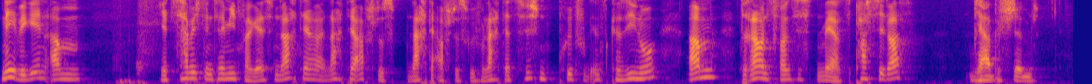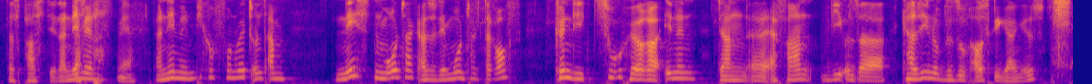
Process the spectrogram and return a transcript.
nee, wir gehen am. Jetzt habe ich den Termin vergessen. Nach der, nach, der Abschluss, nach der Abschlussprüfung, nach der Zwischenprüfung ins Casino am 23. März. Passt dir das? Ja, bestimmt. Das passt dir. Dann Das nehmen, wir, passt mir. dann nehmen wir ein Mikrofon mit und am nächsten Montag, also den Montag darauf, können die ZuhörerInnen dann äh, erfahren, wie unser Casino-Besuch ausgegangen ist.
